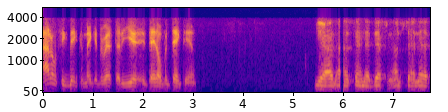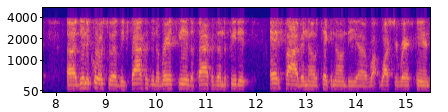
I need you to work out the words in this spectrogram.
I don't see Vick to make it the rest of the year if they don't protect him. Yeah, I understand that. Definitely, understand that. Uh, then, of course, uh, the Falcons and the Redskins. The Falcons undefeated at five and zero, taking on the uh, Washington Redskins.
